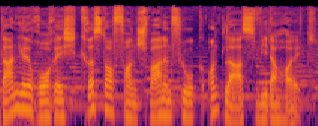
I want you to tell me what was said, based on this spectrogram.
Daniel Rohrig, Christoph von Schwanenflug und Lars Wiederhold.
